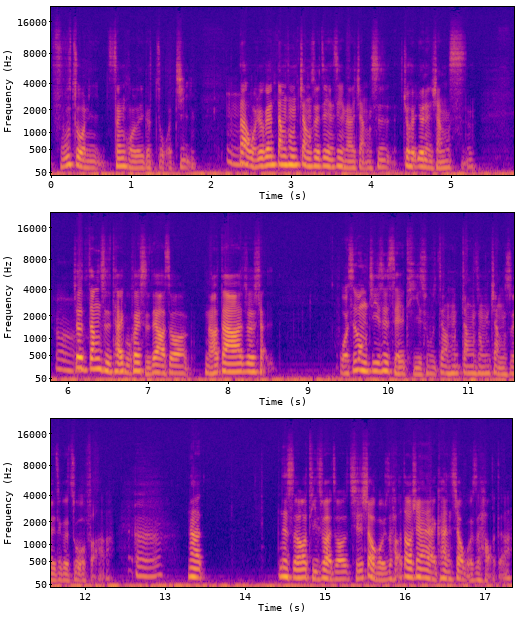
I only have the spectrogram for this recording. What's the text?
辅佐你生活的一个佐剂。那我就跟当冲降税这件事情来讲，是就会有点相似。嗯，就当时台股快死掉的时候，然后大家就想，我是忘记是谁提出当当冲降税这个做法了。嗯，那那时候提出来之后，其实效果是好，到现在来看效果是好的。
